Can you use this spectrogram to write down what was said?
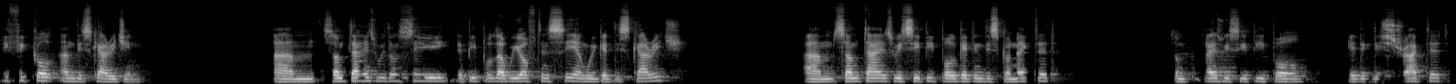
difficult and discouraging. Um, sometimes we don't see the people that we often see and we get discouraged. Um, sometimes we see people getting disconnected. Sometimes we see people getting distracted.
